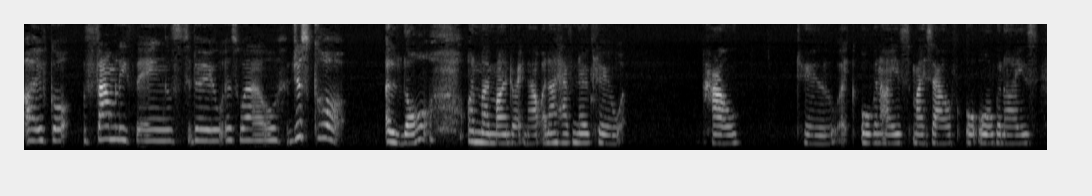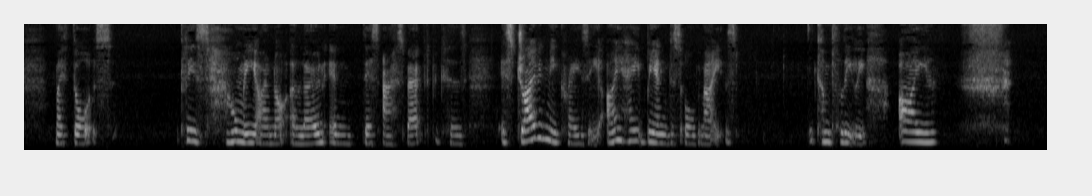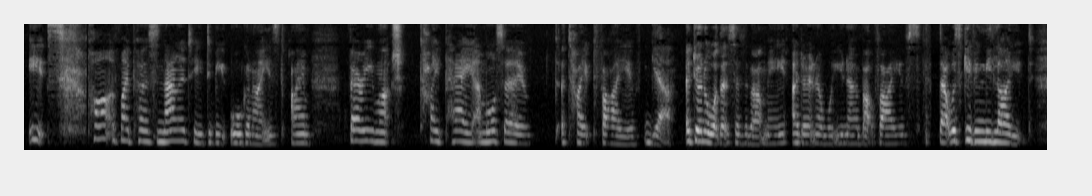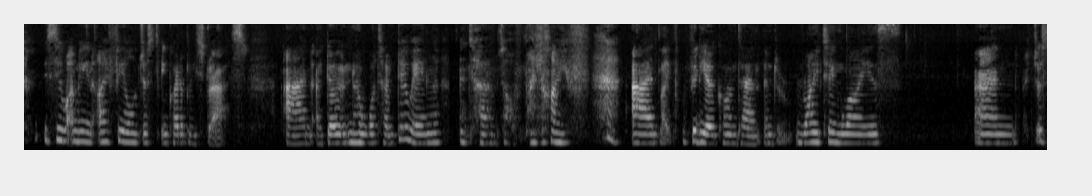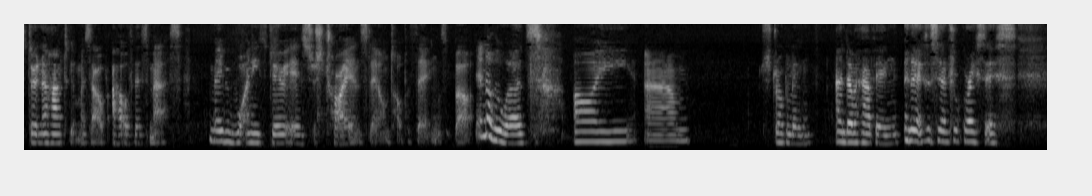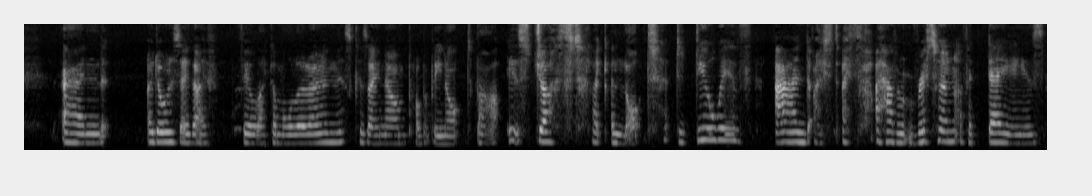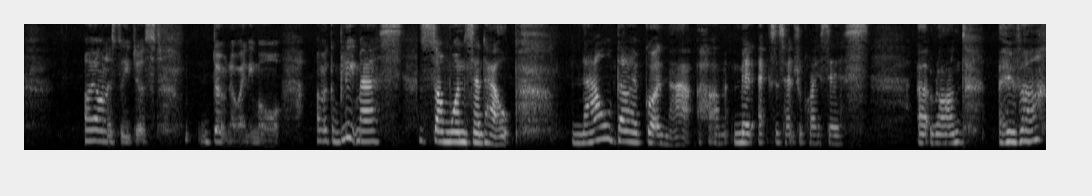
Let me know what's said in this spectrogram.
I've got family things to do as well. Just got a lot on my mind right now and I have no clue how to like organize myself or organize my thoughts please tell me I'm not alone in this aspect because it's driving me crazy. I hate being disorganized completely. I it's part of my personality to be organized. I'm very much type A. I'm also a type 5. Yeah. I don't know what that says about me. I don't know what you know about 5s. That was giving me light. You see what I mean? I feel just incredibly stressed and I don't know what I'm doing in terms of my life. And like video content and writing wise. And I just don't know how to get myself out of this mess. Maybe what I need to do is just try and stay on top of things. But in other words I am struggling and I'm having an existential crisis. And I don't want to say that I've feel like I'm all alone in this because I know I'm probably not but it's just like a lot to deal with. And I, I, I haven't written for days. I honestly just don't know anymore. I'm a complete mess. Someone send help. Now that I've gotten that um, mid-existential crisis uh, rant over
